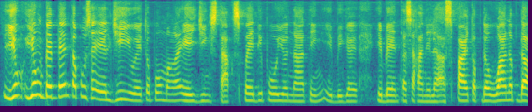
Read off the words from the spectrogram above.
Yung, yung bebenta po sa LGU, ito po mga aging stocks, pwede po yun nating ibigay, ibenta sa kanila as part of the one of the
